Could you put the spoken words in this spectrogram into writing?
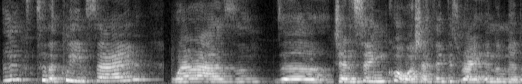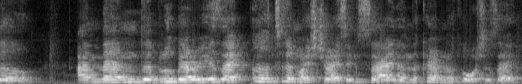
to the clean side. Whereas the ginseng co-wash I think is right in the middle. And then the blueberry is like uh, to the moisturizing side and the caramel co-wash is like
